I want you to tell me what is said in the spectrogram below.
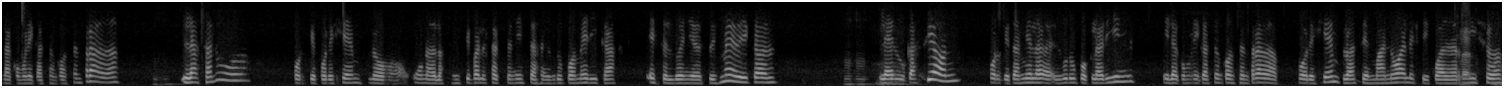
la comunicación concentrada, la salud, porque, por ejemplo, uno de los principales accionistas del Grupo América es el dueño de Swiss Medical, la educación, porque también el Grupo Clarín y la comunicación concentrada, por ejemplo, hacen manuales y cuadernillos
